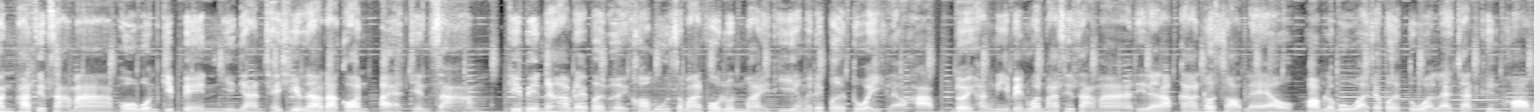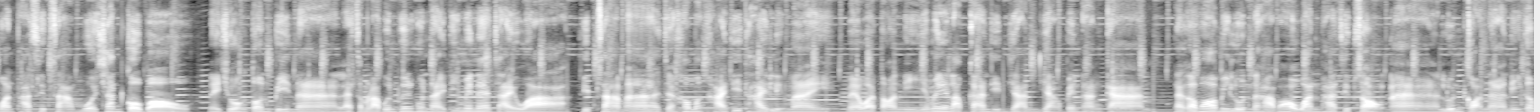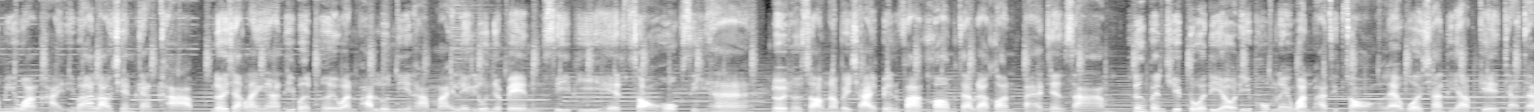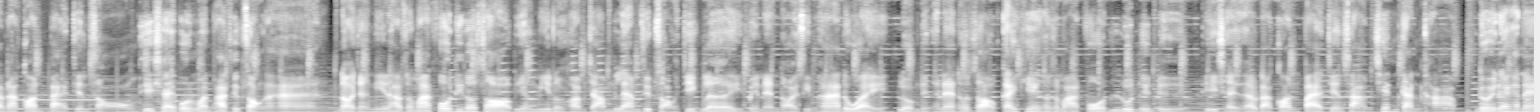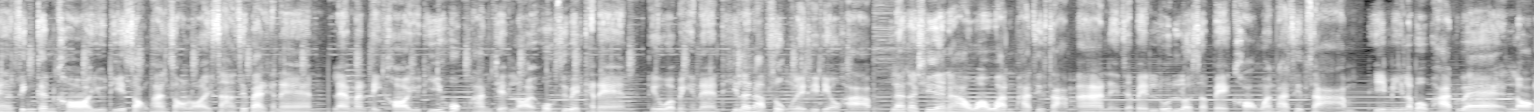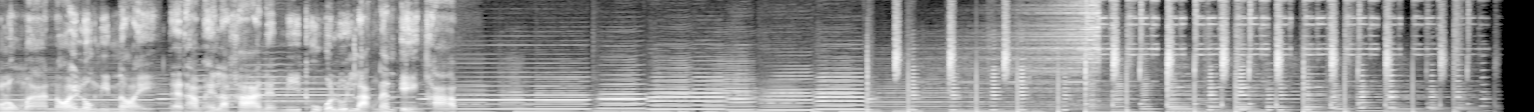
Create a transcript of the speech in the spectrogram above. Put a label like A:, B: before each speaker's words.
A: วันพัท 13R โผล่บนกิฟเบนยืนยันใช้ชิปแล้วดากอน8 Gen 3กิฟเบนนะครับได้เปิดเผยข้อมูลสมาร์ทโฟนรุ่นใหม่ที่ยังไม่ได้เปิดตัวอีกแล้วครับ โดยครั้งนี้เป็นวันพัท 13R ที่ได้รับการทดสอบแล้ว พร้อมระบุว่าจะเปิดตัวและจัดขึ้นพร้อมวันพัท 13 เวอร์ชัน global ในช่วงต้นปีหน้า และสำหรับเพื่อนๆ คนไหนที่ไม่แน่ใจว่า 13R จะเข้ามาขายที่ไทยหรือไม่ แม้ว่าตอนนี้ยังไม่ได้รับการยืนยันอย่างเป็นทางการ แต่ก็พอมีลุ้นนะครับเพราะวันพัท 12R รุ่นก่อนหน้านี้ก็มีวางขายที่บ้านเราเช่นกันครับ โดยจากรายงานที่เปิดเผยวันพัทรุ่นนี้นะครับหมายเลขรุ่นจะเป็น CPH2645 โดยทดสอบนำไปใช้เป็นฟาคอม Snapdragon 8 Gen 3 ซึ่งเป็นชิปตัวเดียวที่พบในวันพัท12 และเวอร์ชันที่อัปเกรดจาก Snapdragon 8 Gen 2 ที่ใช้บนวันพัท 12R นอกจากนี้นะครับสมาร์ทโฟนที่ทดสอบยังมีหน่วยความจำแรม 12 จิกเลย เป็น Android 15 ด้วย รวมถึงคะแนนทดสอบใกล้เคียงกับสมาร์ทโฟนรุ่นอื่น ๆ ที่ใช้ Snapdragon 8 Gen 3เช่นกันครับ โดยได้คะแนน Single Core อยู่ที่ 2,238 คะแนน และมันติคออยู่ที่ 6,761 คะแนน ถือว่าเป็นคะแนนที่ระดับสูงเลยทีเดียวครับ แล้วก็เชื่อนะครับว่า OnePlus 13R เนี่ยจะเป็นรุ่นลดสเปคของ OnePlus 13 ที่มีระบบฮาร์ดแวร์รองลงมาน้อยลงนิดหน่อย แต่ทำให้ราคาเนี่ยมีถูกกว่ารุ่นหลังนั่นเองครับ Energy.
